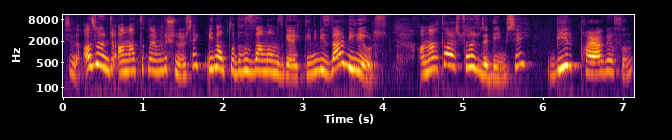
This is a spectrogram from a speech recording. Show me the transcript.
Şimdi az önce anlattıklarımı düşünürsek bir noktada hızlanmamız gerektiğini bizler biliyoruz. Anahtar söz dediğim şey bir paragrafın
